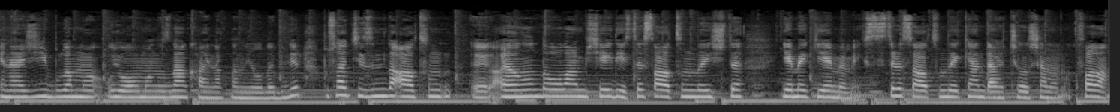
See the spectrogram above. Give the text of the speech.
enerjiyi bulamıyor olmanızdan kaynaklanıyor olabilir. Bu sadece çizimde altın e, alanında olan bir şey değil. Stres altında işte yemek yememek, stres altındayken ders çalışamamak falan.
